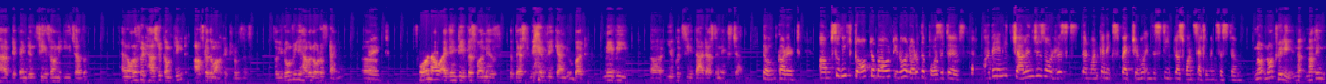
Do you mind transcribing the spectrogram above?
have dependencies on each other, and all of it has to complete after the market closes. So you don't really have a lot of time. Uh, right. For now, I think T plus one is the best we, we can do, but maybe uh, you could see that as the next challenge. So, got it. Um, so we've talked about you know a lot of the positives. Are there any challenges or risks that one can expect you know in this T plus one settlement system? Not not really. No, nothing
